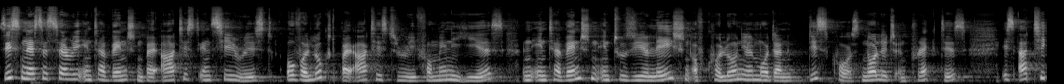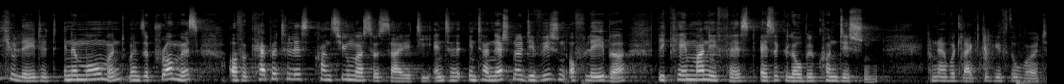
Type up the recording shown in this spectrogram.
This necessary intervention by artists and theorists, overlooked by art history for many years, an intervention into the relation of colonial modern discourse, knowledge, and practice, is articulated in a moment when the promise of a capitalist consumer society and an international division of labor became manifest as a global condition. And I would like to give the word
